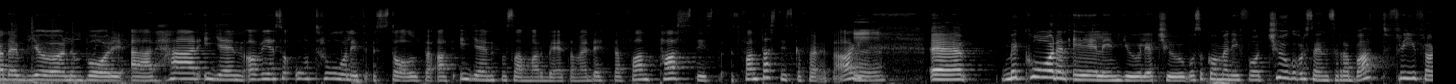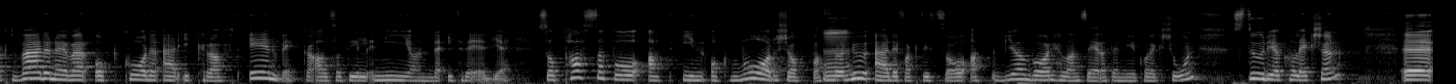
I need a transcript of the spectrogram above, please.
älskade Björn Borg är här igen och vi är så otroligt stolta att igen få samarbeta med detta fantastiskt, fantastiska företag. Eh, med koden ELINJULIA20 så kommer ni få 20% rabatt, fri frakt världen över och koden är i kraft en vecka, alltså till 9 i tredje. Så passa på att in och vårshoppa för nu är det faktiskt så att Björn Borg har lanserat en ny kollektion, Studio Collection. Eh,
